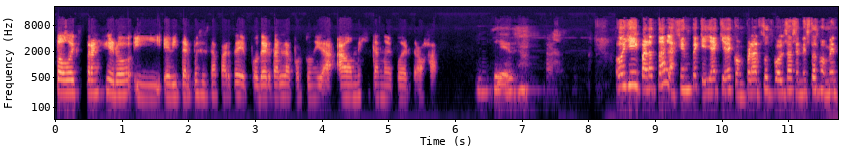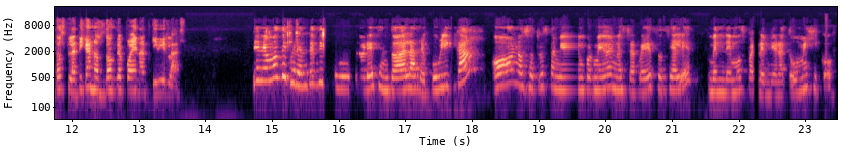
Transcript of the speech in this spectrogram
todo extranjero y evitar pues esta parte de poder darle la oportunidad a un mexicano de poder trabajar. Así es. Oye, y para toda la gente que ya quiere comprar sus bolsas en estos momentos, platícanos dónde pueden adquirirlas. Tenemos diferentes distribuidores en toda la República o nosotros también por medio de nuestras redes sociales vendemos para enviar a todo México.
